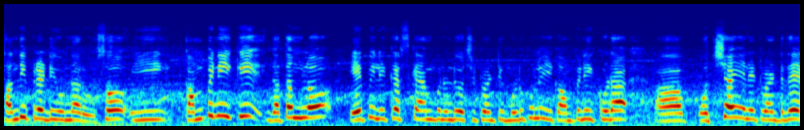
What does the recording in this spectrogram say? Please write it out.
సందీప్ రెడ్డి ఉన్నారు. సో ఈ కంపెనీకి గతంలో ఏపీ లిక్కర్ స్కామ్ నుండి వచ్చినటువంటి ముడుపులు ఈ కంపెనీకి కూడా వచ్చాయి అనేటువంటిదే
